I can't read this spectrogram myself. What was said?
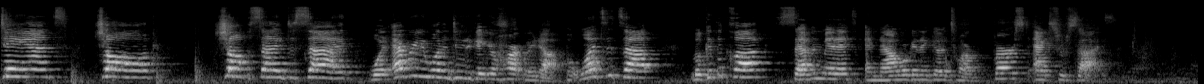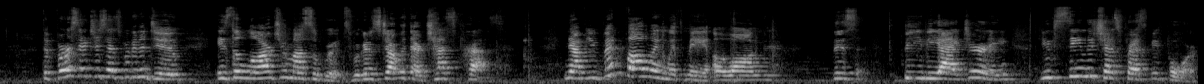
dance, jog, jump side to side, whatever you want to do to get your heart rate up. But once it's up, look at the clock, seven minutes, and now we're going to go to our first exercise. The first exercise we're going to do is the larger muscle groups. We're going to start with our chest press. Now, if you've been following with me along this BBI journey, you've seen the chest press before.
